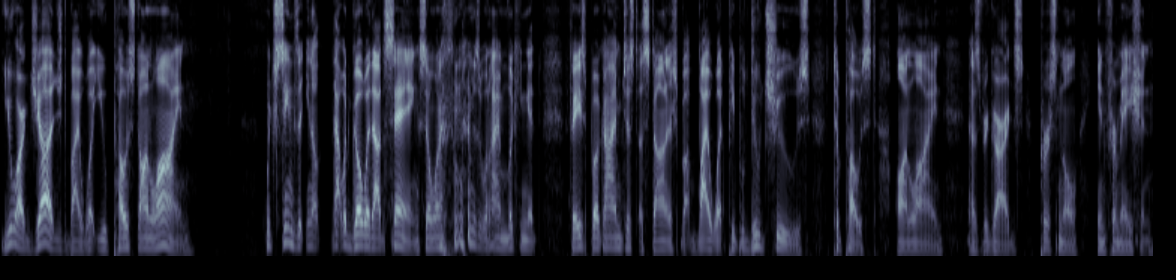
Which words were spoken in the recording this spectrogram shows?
"You are judged by what you post online." Which seems that you know that would go without saying. So when sometimes when I'm looking at Facebook, I'm just astonished by, by what people do choose to post online as regards personal information.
